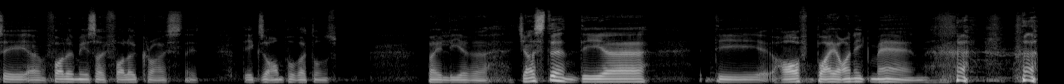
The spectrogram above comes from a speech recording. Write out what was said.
sê, um, follow me as I follow Christ, net die example wat ons by lewe. Justin, die uh die half bionic man.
